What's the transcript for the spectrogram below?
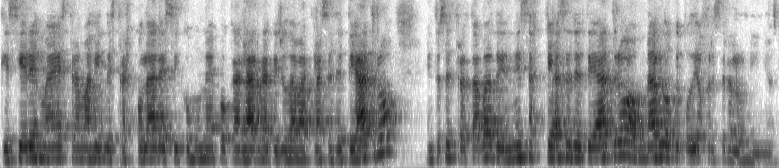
que si eres maestra más bien de extraescolares y como una época larga que yo daba clases de teatro, entonces trataba de en esas clases de teatro aunar lo que podía ofrecer a los niños.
